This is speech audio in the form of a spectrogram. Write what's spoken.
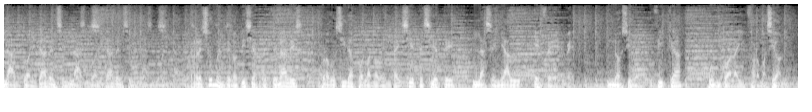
La actualidad en síntesis. La actualidad en síntesis. Resumen de noticias regionales producida por la 977 La Señal FM. Nos identifica junto a la información.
